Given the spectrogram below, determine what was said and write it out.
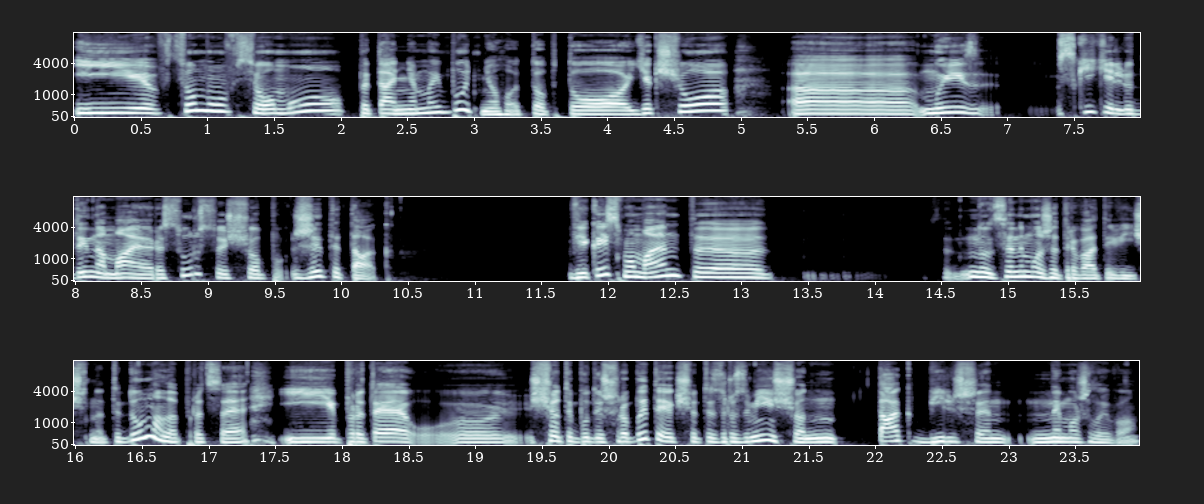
І в цьому всьому питання майбутнього. Тобто, якщо е, ми скільки людина має ресурсу, щоб жити так, в якийсь момент. Е, Ну, це не може тривати вічно. Ти думала про це і про те, що ти будеш робити, якщо ти зрозумієш, що так більше неможливо.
